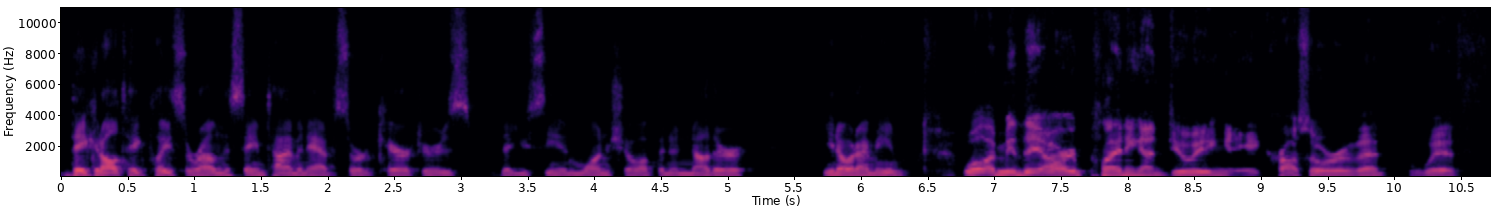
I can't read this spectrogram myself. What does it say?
they could all take place around the same time and have sort of characters that you see in one show up in another you know what i mean Well, I mean, they are planning on doing a crossover event with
